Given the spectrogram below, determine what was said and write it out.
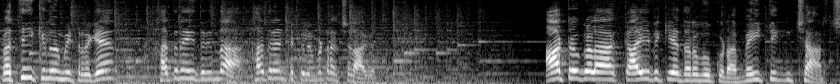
ಪ್ರತಿ ಕಿಲೋಮೀಟರ್ಗೆ ಹದಿನೈದರಿಂದ ಹದಿನೆಂಟು ಕಿಲೋಮೀಟರ್ ಹೆಚ್ಚಳ ಆಗುತ್ತೆ. ಆಟೋಗಳ ಕಾಯುವಿಕೆಯ ದರವೂ ಕೂಡ ವೆಯ್ಟಿಂಗ್ ಚಾರ್ಜ್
